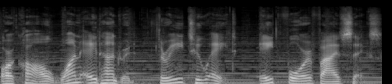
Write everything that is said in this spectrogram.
or call 1 800 328 8456.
